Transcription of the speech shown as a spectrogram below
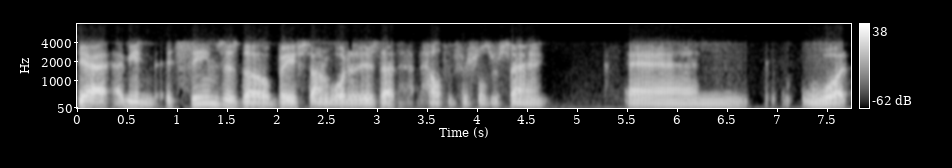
Yeah, I mean, it seems as though based on what it is that health officials are saying and what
